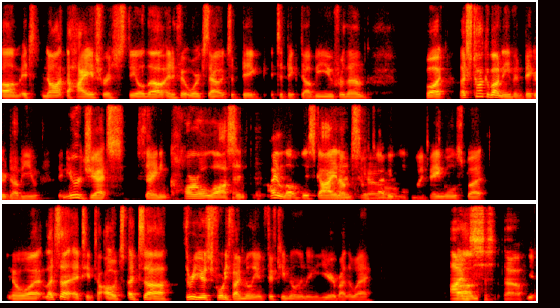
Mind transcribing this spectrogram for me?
Um, it's not the highest risk deal though, and if it works out, it's a big it's a big W for them. But let's talk about an even bigger W. The New York Jets signing Carl Lawson. I love this guy, and I'm so glad we left my Bengals. But you know what? Let's uh Etienne talk. Oh, it's it's uh three years, 45 million, 15 million a year, by the way. I'm um, just, oh yeah,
